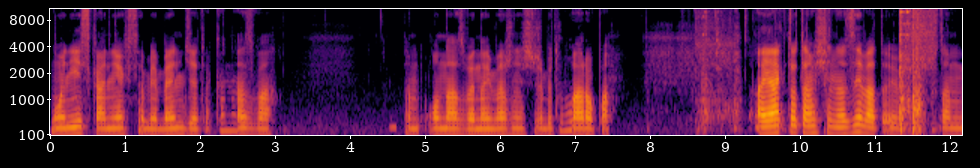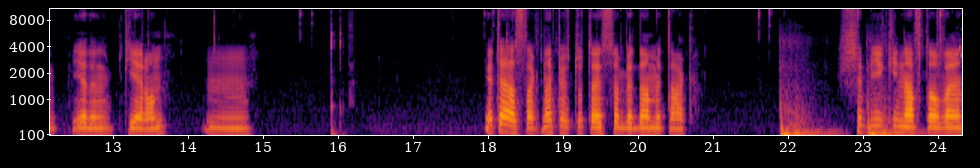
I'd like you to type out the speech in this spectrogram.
Młoniska. Niech sobie będzie taka nazwa. Tam o nazwę najważniejsze, żeby to była ropa. A jak to tam się nazywa, to już tam jeden pieron. Mm. I teraz tak, najpierw tutaj sobie damy tak. Szybniki naftowe.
